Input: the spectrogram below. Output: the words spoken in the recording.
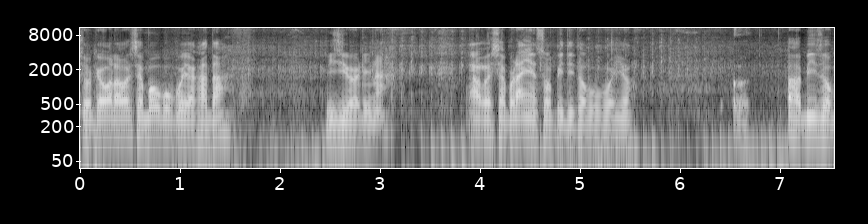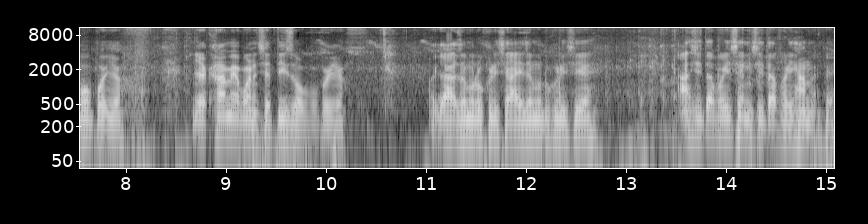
જો કે ઓલા વર્ષે બહુ પપોયા ખાધા. બીજી વાડીના. આ વર્ષે આપણે અહીંયા સોંપી દીધો પપોયો. હા બીજો પપોયો. એક ખામે પણ છે ત્રીજો પપોયો. આ જમરૂખડી છે, આ જમરૂખડી છે. આ સીતાફળી છે ને સીતાફળી સામે છે.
